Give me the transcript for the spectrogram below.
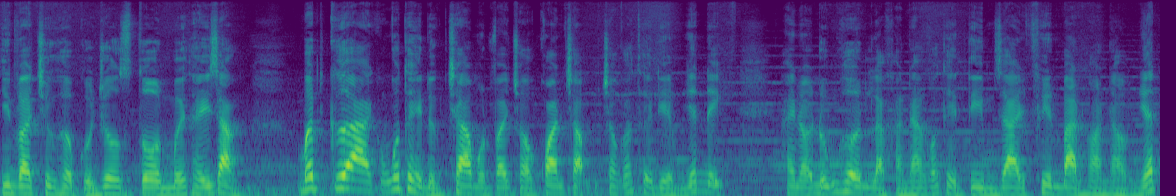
nhìn vào trường hợp của John Stone mới thấy rằng bất cứ ai cũng có thể được trao một vai trò quan trọng trong các thời điểm nhất định hay nói đúng hơn là khả năng có thể tìm ra phiên bản hoàn hảo nhất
